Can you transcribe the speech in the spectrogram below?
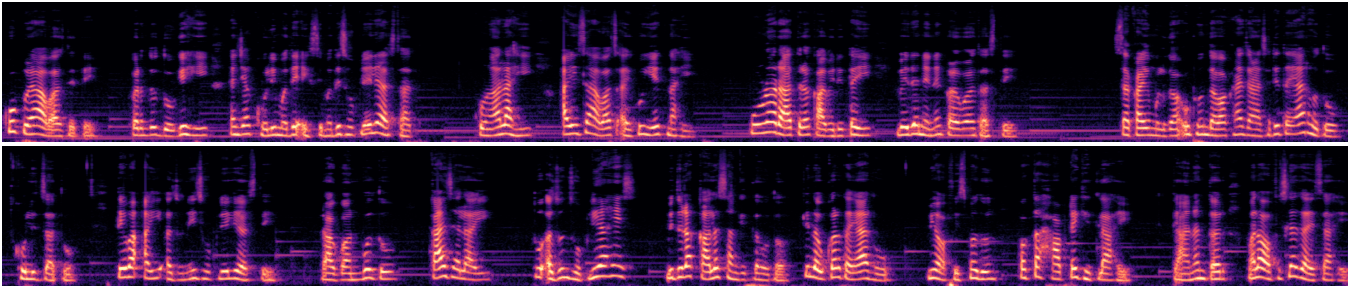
खूप वेळा आवाज देते. परंतु दोघेही त्यांच्या खोलीमध्ये एसीमध्ये झोपलेले असतात. कोणालाही आईचा आवाज ऐकू येत नाही. पूर्ण रात्र कावेरीताई वेदनेने कळवळत असते. सकाळी मुलगा उठून दवाखान्यात जाण्यासाठी तयार होतो खोलीत जातो. तेव्हा आई अजूनही झोपलेली असते. रागवान बोलतो काय झालं आई? तू अजून झोपली आहेस? मी तुला कालच सांगितलं होतं की लवकर तयार हो. मी ऑफिसमधून फक्त हाफ डे घेतला आहे. त्यानंतर मला ऑफिसला जायचं आहे.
